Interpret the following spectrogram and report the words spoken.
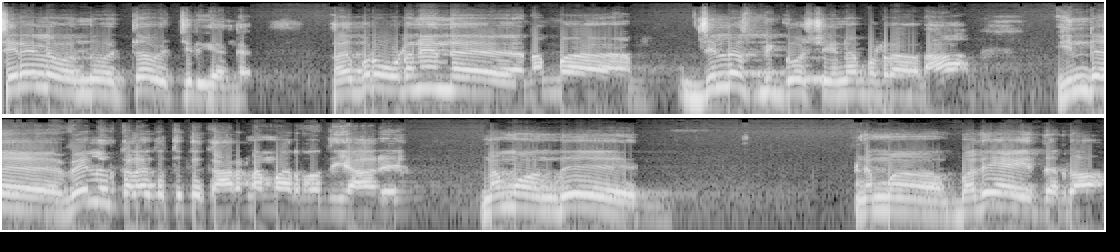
சிறையில வந்து வச்சா வச்சிருக்காங்க. அதுக்கப்புறம் உடனே இந்த நம்ம ஜில்லஸ் பிக் கோஷ்டி என்ன பண்றாங்கன்னா இந்த வேலூர் கழகத்துக்கு காரணமா இருந்தது யாரு? நம்ம வந்து நம்ம பதையாயுதர் தான்.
